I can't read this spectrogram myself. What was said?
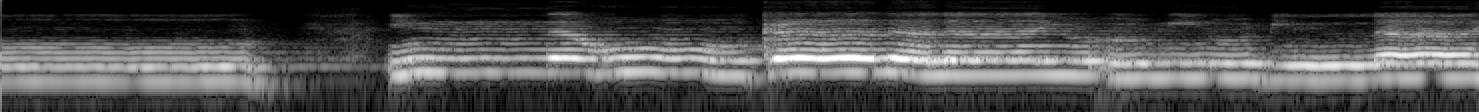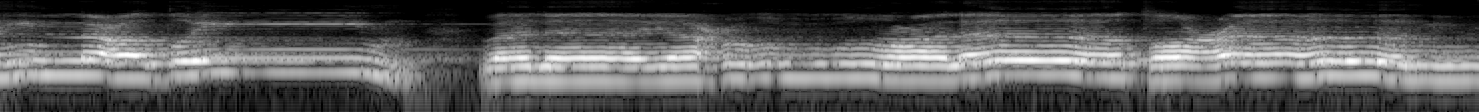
فاسلكوه إنه كان لا يؤمن بالله العظيم ولا يحض على طعام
